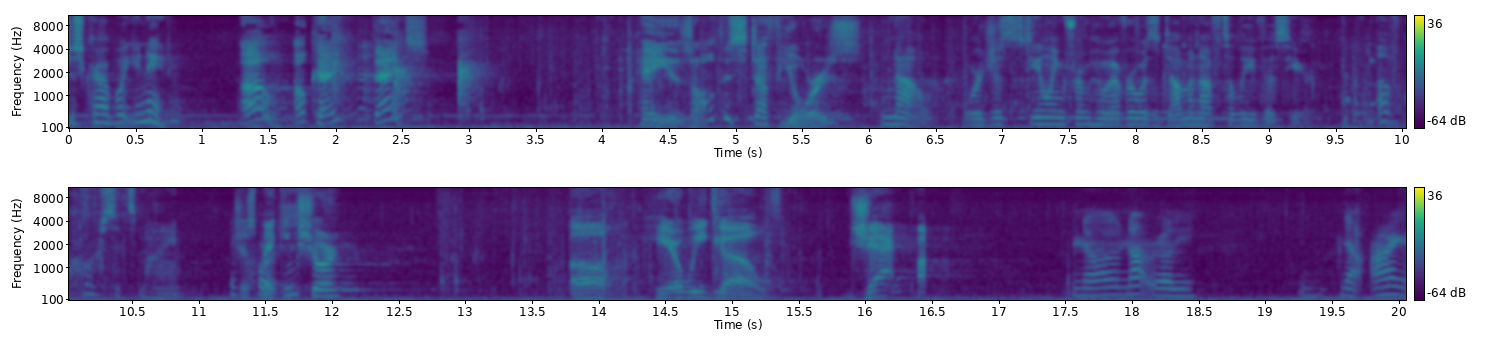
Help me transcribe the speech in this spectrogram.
Just grab what you need. Oh, okay, thanks. Hey, is all this stuff yours? No, we're just stealing from whoever was dumb enough to leave this here. Of course it's mine. Of Just course. making sure. Oh, here we go. Jack. uh, No, not really. No, iron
